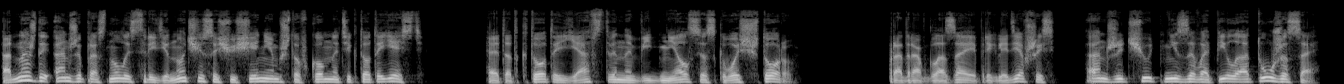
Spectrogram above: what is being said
Однажды Анжи проснулась среди ночи с ощущением, что в комнате кто-то есть. Этот кто-то явственно виднелся сквозь штору. Продрав глаза и приглядевшись, Анжи чуть не завопила от ужаса.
